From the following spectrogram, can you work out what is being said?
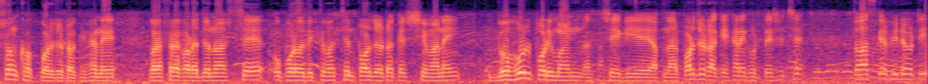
অসংখ্য পর্যটক এখানে ঘোরাফেরা করার জন্য আসছে। উপরেও দেখতে পাচ্ছেন পর্যটকের সীমা নেই। বহুল পরিমাণ হচ্ছে গিয়ে আপনার পর্যটক এখানে ঘুরতে এসেছে। তো আজকের ভিডিওটি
